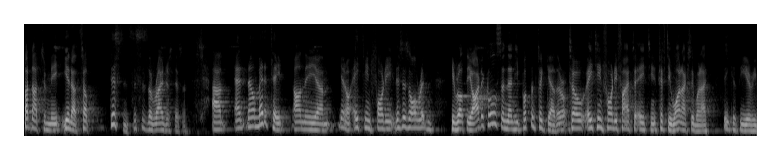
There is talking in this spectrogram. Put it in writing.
but not to me. You know, so distance, this is the writer's distance. Um, and now meditate on the, um, you know, 1840, this is all written. He wrote the articles and then he put them together. So 1845 to 1851, actually, when I think is the year he,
